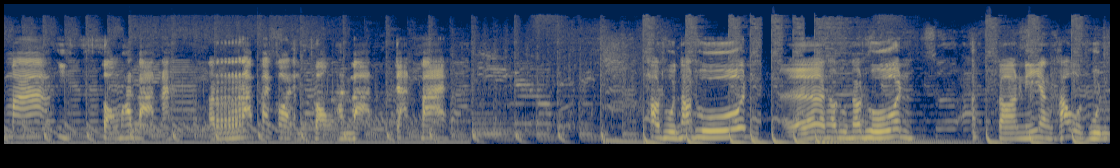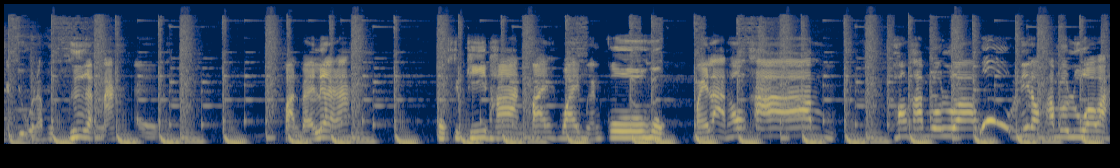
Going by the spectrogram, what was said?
ำมาอีก 2,000 บาทนะ รับไปก่อนอีก 2,000 บาท จัดไป เท่าทุนเท่าทุน เออ เท่าทุนเท่าทุน ตอนนี้ยังเท่าทุนกันอยู่นะเพื่อนนะ เออ ปั่นไปเรื่อยนะ 60 ทีผ่านไปไวเหมือนโกหกไหมล่ะทองคำทองคำรัวๆวู้นี่ทองคำรัวๆว่ะ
